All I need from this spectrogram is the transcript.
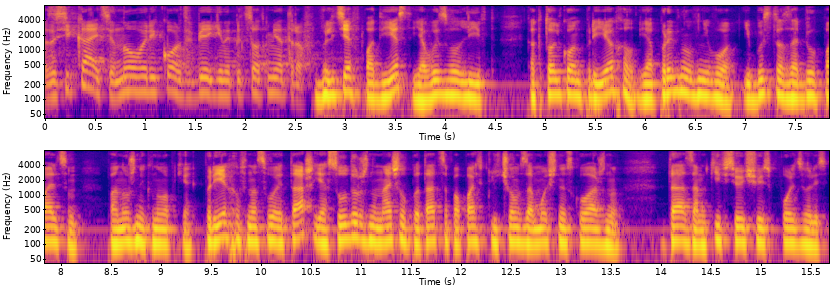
Засекайте, новый рекорд в беге на 500 метров. Влетев в подъезд, я вызвал лифт. Как только он приехал, я прыгнул в него и быстро забил пальцем по нужной кнопке. Приехав на свой этаж, я судорожно начал пытаться попасть ключом в замочную скважину. Да, замки все еще использовались,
